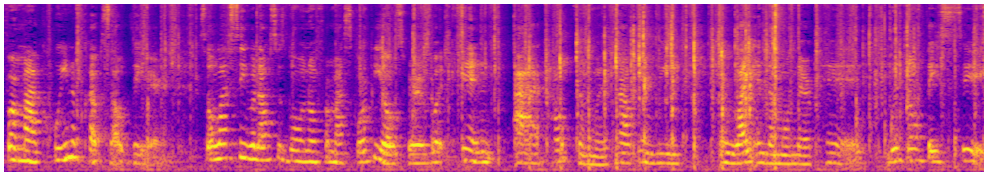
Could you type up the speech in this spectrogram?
for my Queen of Cups out there. So let's see what else is going on for my Scorpio spirit. What can I help them with? How can we enlighten them on their path? What don't they see?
